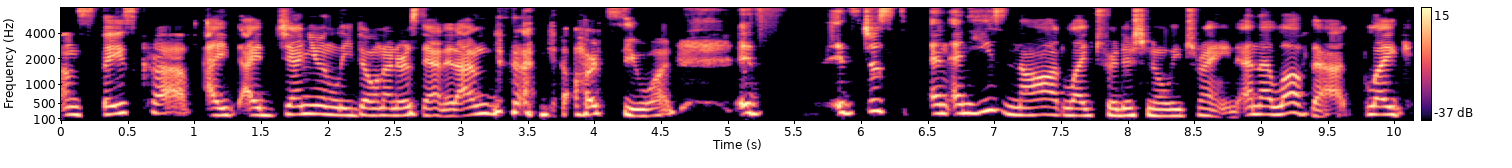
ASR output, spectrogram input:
on spacecraft. I I genuinely don't understand it. I'm the artsy one. It's it's just and and he's not like traditionally trained, and I love that. Like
